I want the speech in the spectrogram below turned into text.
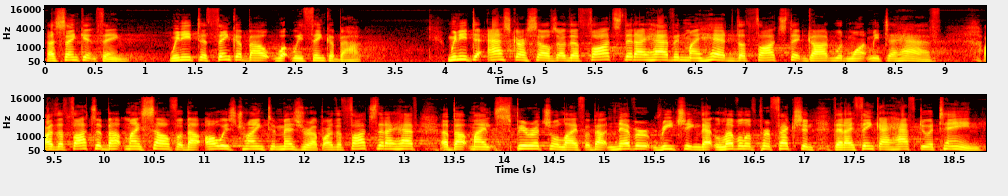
A second thing, we need to think about what we think about. We need to ask ourselves are the thoughts that I have in my head the thoughts that God would want me to have? Are the thoughts about myself, about always trying to measure up? Are the thoughts that I have about my spiritual life, about never reaching that level of perfection that I think I have to attain?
